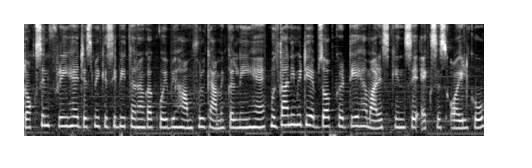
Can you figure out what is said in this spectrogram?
टॉक्सिन फ्री है जिसमें किसी भी तरह का कोई भी हार्मफुल केमिकल नहीं है। मुल्तानी मिट्टी एब्जॉर्ब करती है हमारे स्किन से एक्सेस ऑयल को।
